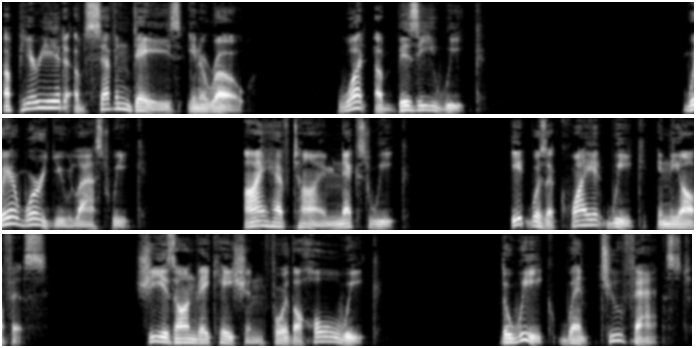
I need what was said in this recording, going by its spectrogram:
A period of seven days in a row. What a busy week. Where were you last week? I have time next week. It was a quiet week in the office. She is on vacation for the whole week. The week went too fast.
